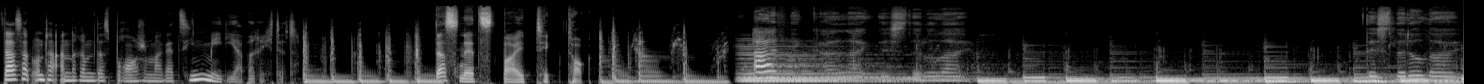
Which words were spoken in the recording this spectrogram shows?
Das hat unter anderem das Branchenmagazin Media berichtet. Das Netz bei TikTok. I think I like this little life. This little life.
